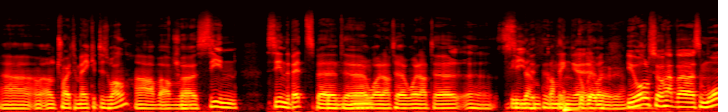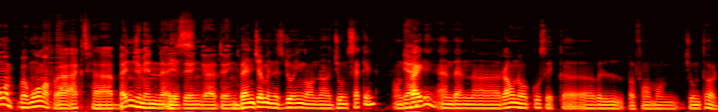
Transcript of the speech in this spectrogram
uh, I'll I'll try to make it as well. I've, I've Sure. uh, seen seen the bits, but uh, Mhm. why not? Uh, why not uh, uh, See, the them th- coming thing, uh, together. yeah. You also have uh, some warm up uh, warm up uh, act. Uh, Benjamin Yes. is doing uh, doing. Benjamin is doing on uh, June 2nd on Yeah. Friday, and then uh, Rauno Kusik uh, will perform on June 3rd.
